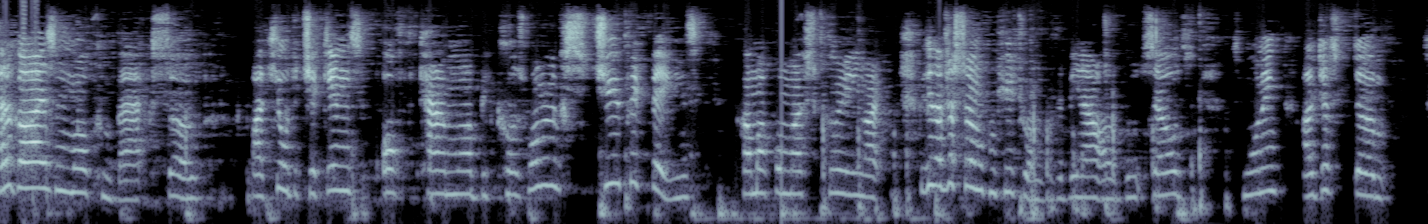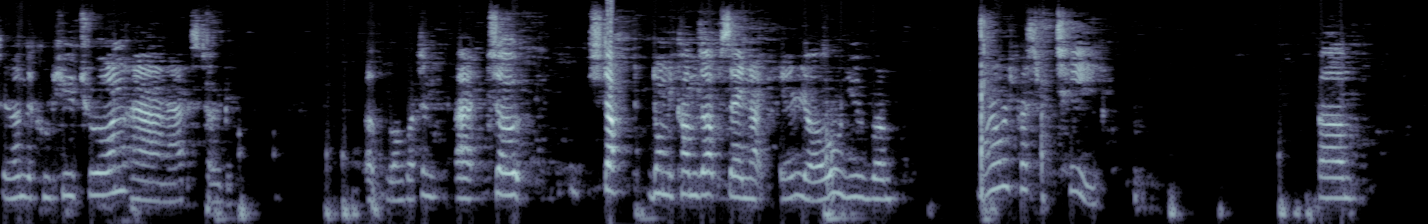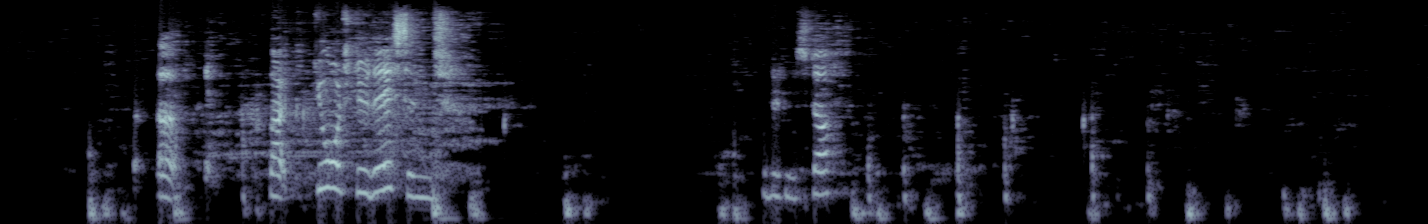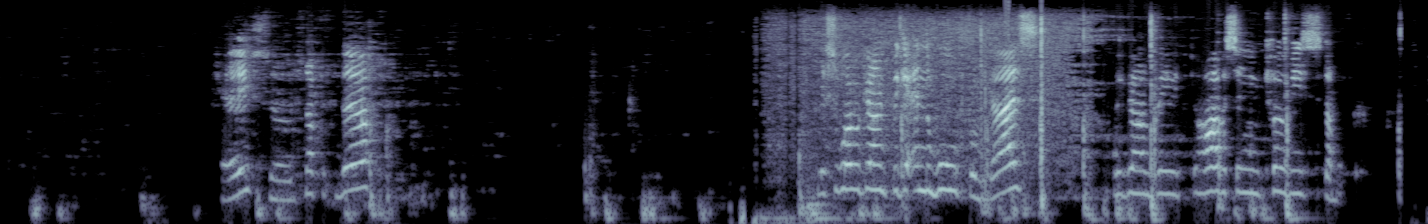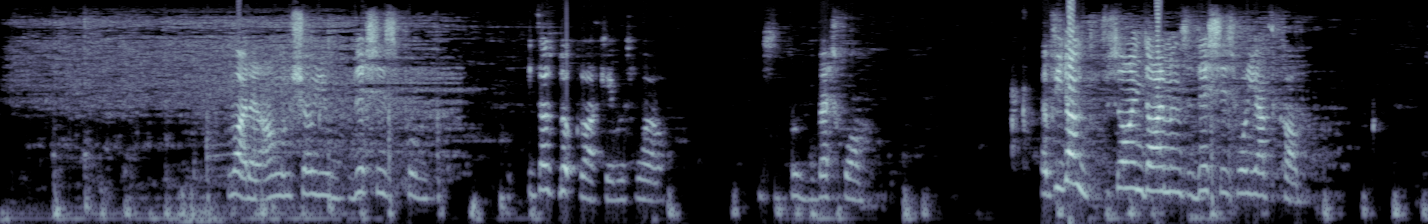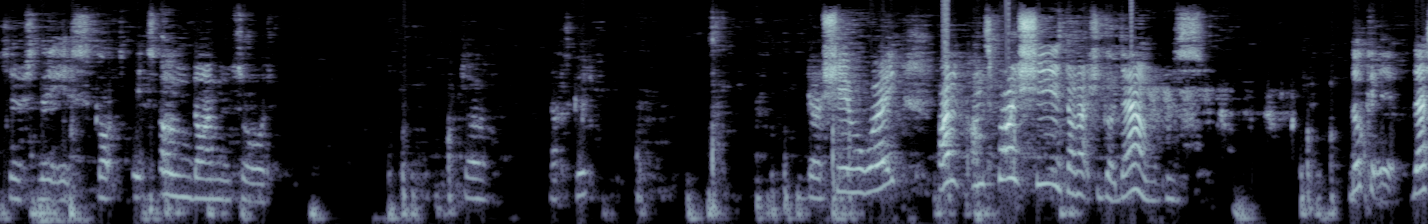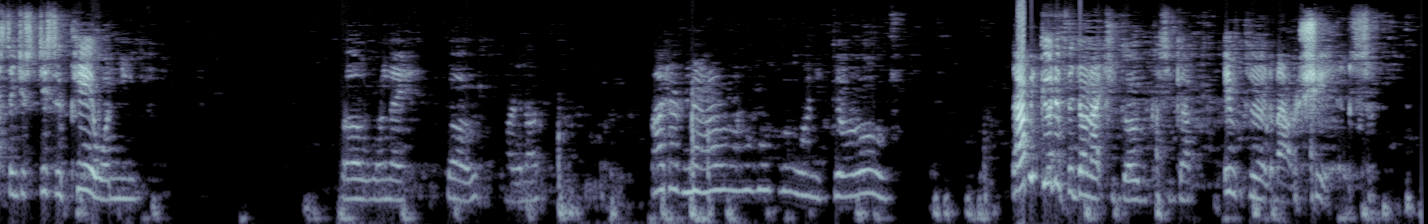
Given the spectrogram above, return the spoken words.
Hello guys and welcome back. So I killed the chickens off camera because one of the stupid things come up on my screen like because I've just turned my computer on because I've been out on boot sales this morning. I just um turned the computer on and that's Toby. Oh, wrong button. Uh, so stuff normally comes up saying like hello you've um why always press T? Um uh, like, do you want to do this and different stuff? Okay, so it's nothing there. This is where we're going to be getting the wool from, guys. We're going to be harvesting Toby's stomach. Right then, I'm going to show you, this is probably, it does look like him as well. This is probably the best one. If you don't find diamonds, this is where you have to come. Seriously, it's got its own diamond sword. So, that's good. Go shear away. I'm, I'm surprised shears don't actually go down, because look at it. Lest they just disappear when you well, when they go, I don't know. I don't know when it goes. That'd be good if they don't actually go because you get infinite amount of shears.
